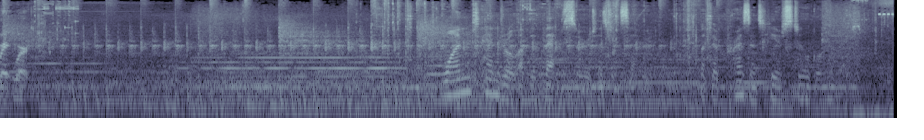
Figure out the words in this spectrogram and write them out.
Great work. One tendril of the Vex Surge has been severed, but their presence here still grows.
